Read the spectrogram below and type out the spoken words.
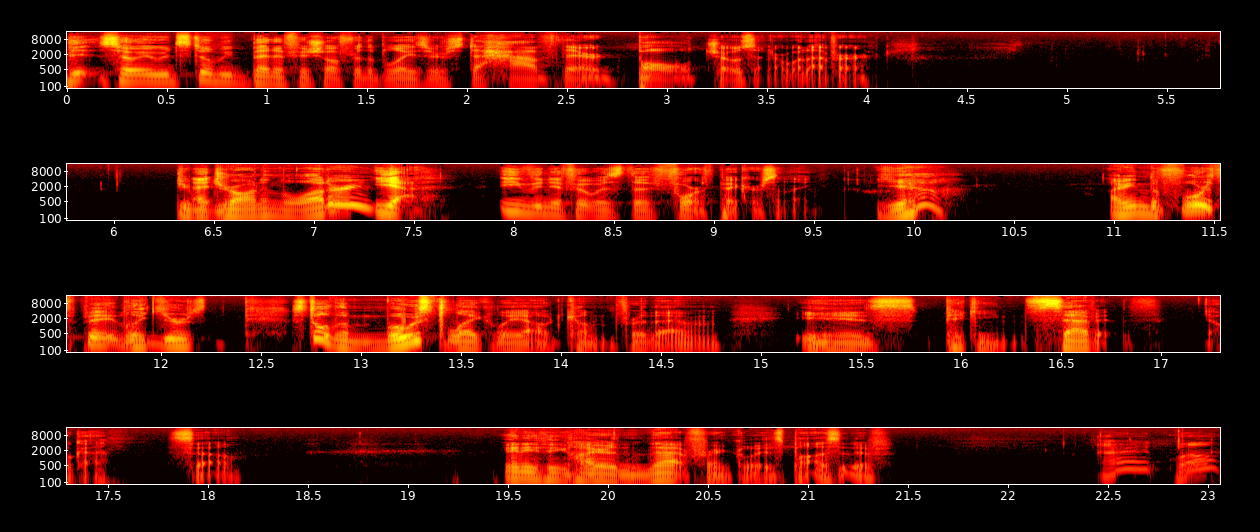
Th- so it would still be beneficial for the Blazers to have their ball chosen or whatever. To be drawn in the lottery? Yeah, even if it was the fourth pick or something. Yeah. I mean, the fourth pick, like you're still the most likely outcome for them is picking seventh. Okay. So anything higher than that, frankly, is positive. All right. Well,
